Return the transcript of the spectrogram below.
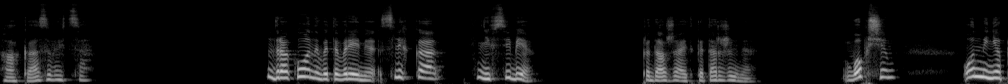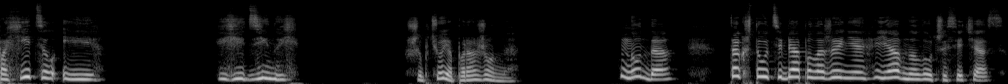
А оказывается... «Драконы в это время слегка не в себе», продолжает Катаржина. «В общем, он меня похитил и...» «Единый!» Шепчу я пораженно. «Ну да, так что у тебя положение явно лучше сейчас»,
